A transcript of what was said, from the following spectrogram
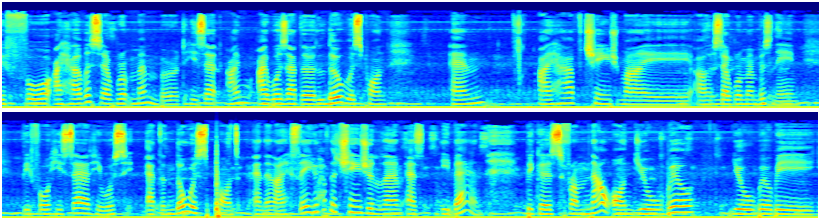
before I have a several member. He said I'm I was at the lowest point and I have changed my uh, several member's name. Before he said he was at the lowest point, and then I say you have to change your name as Iban, because from now on you will you will be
